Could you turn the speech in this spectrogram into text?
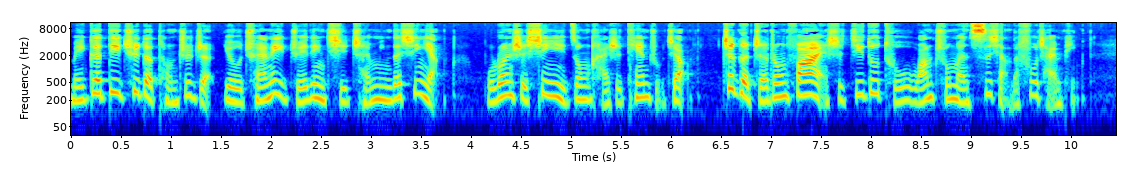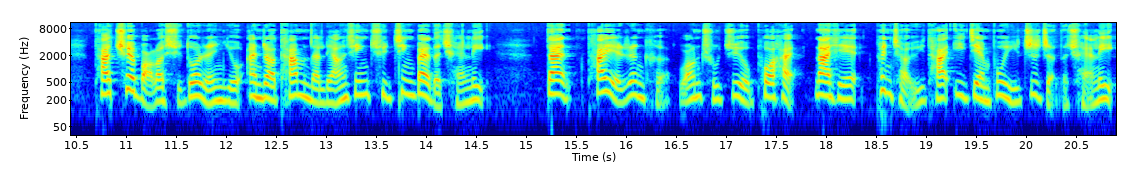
每个地区的统治者有权利决定其臣民的信仰，不论是信义宗还是天主教。这个折中方案是基督徒王储们思想的副产品，它确保了许多人有按照他们的良心去敬拜的权利，但他也认可王储具有迫害那些碰巧与他意见不一致者的权利。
